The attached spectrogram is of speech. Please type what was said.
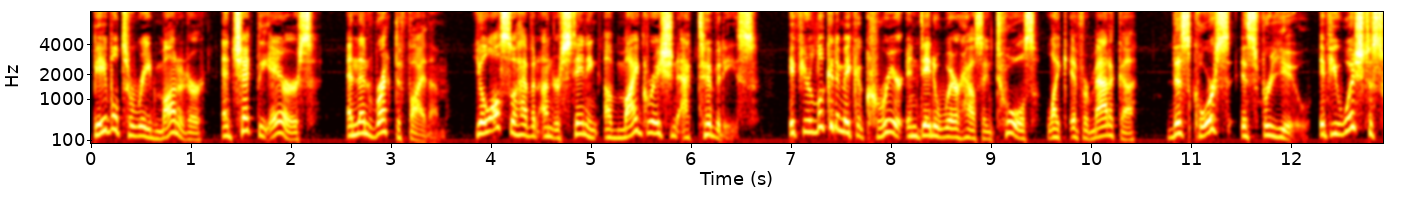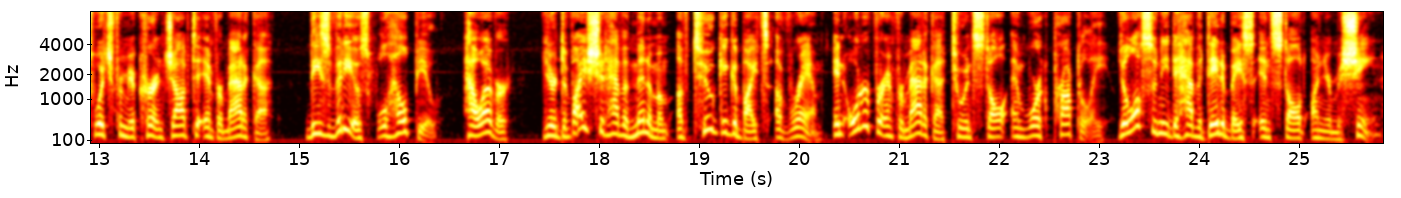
be able to read monitor and check the errors, and then rectify them. You'll also have an understanding of migration activities. If you're looking to make a career in data warehousing tools like Informatica, this course is for you. If you wish to switch from your current job to Informatica, these videos will help you. However, your device should have a minimum of 2 gigabytes of RAM in order for Informatica to install and work properly. You'll also need to have a database installed on your machine.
